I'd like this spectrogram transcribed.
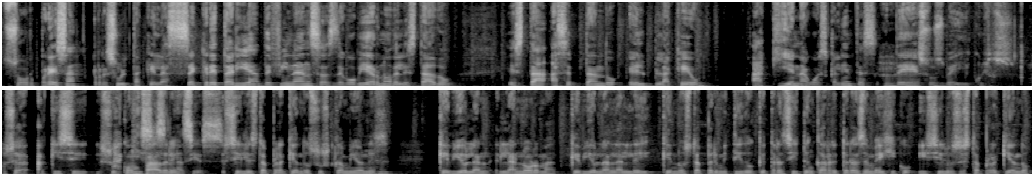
sorpresa, resulta que la Secretaría de Finanzas de Gobierno del Estado está aceptando el plaqueo aquí en Aguascalientes de esos vehículos. O sea, aquí sí su compadre sí, le está plaqueando sus camiones que violan la norma, que violan la ley, que no está permitido que transiten carreteras de México y sí los está plaqueando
